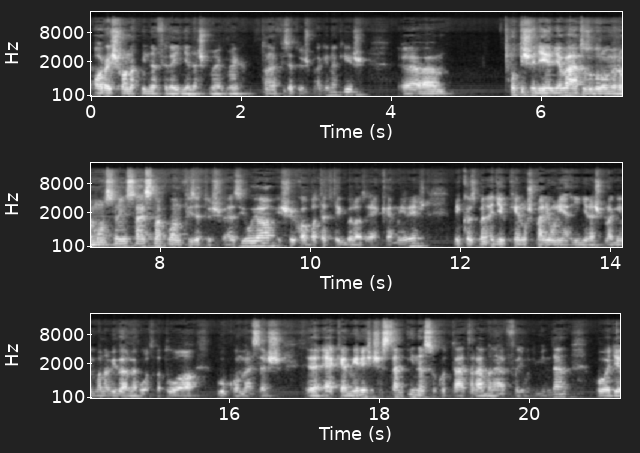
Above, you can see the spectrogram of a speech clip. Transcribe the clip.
arra is vannak mindenféle ingyenes, meg, meg talán fizetős pluginek is ott is egy ilyen változó dolog, mert a Monster Insights-nak van fizetős verziója, és ők abba tették bele az EK mérést, miközben egyébként most már jó néhány ingyenes plugin van, amivel megoldható a WooCommerce-es EK mérés, és aztán innen szokott általában elfajulni minden, hogy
